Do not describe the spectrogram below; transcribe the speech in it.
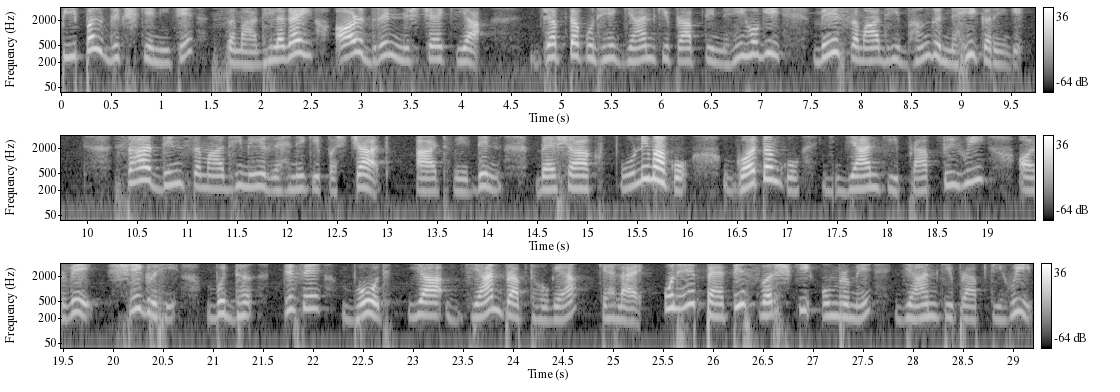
पीपल वृक्ष के नीचे समाधि लगाई और दृढ़ निश्चय किया। जब तक उन्हें ज्ञान की प्राप्ति नहीं होगी, वे समाधि भंग नहीं करेंगे। सात दिन समाधि में रहने के पश्चात आठवें दिन वैशाख पूर्णिमा को, गौतम को ज्ञान की प्राप्ति हुई और वे शीघ्र ही बुद्ध, जिसे बोध या ज्ञान प्राप्त हो गया, कहलाए। उन्हें 35 वर्ष की उम्र में ज्ञान की प्राप्ति हुई।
